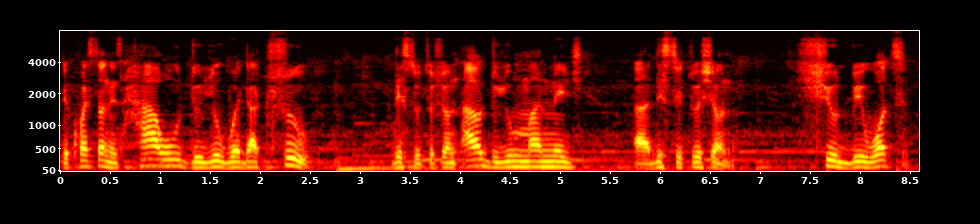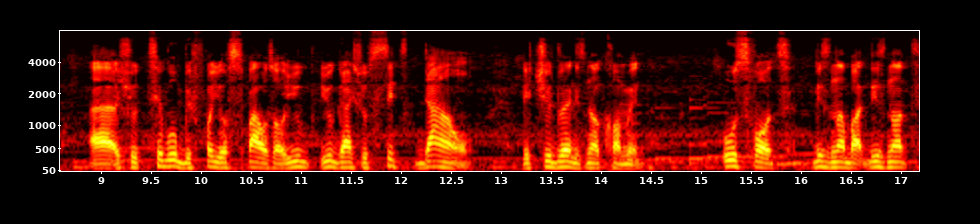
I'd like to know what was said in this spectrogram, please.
the question is, how do you weather through this situation? How do you manage uh, this situation? Should be what uh, should table before your spouse, or you you guys should sit down. The children is not coming. Whose fault? This is not about. This is not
